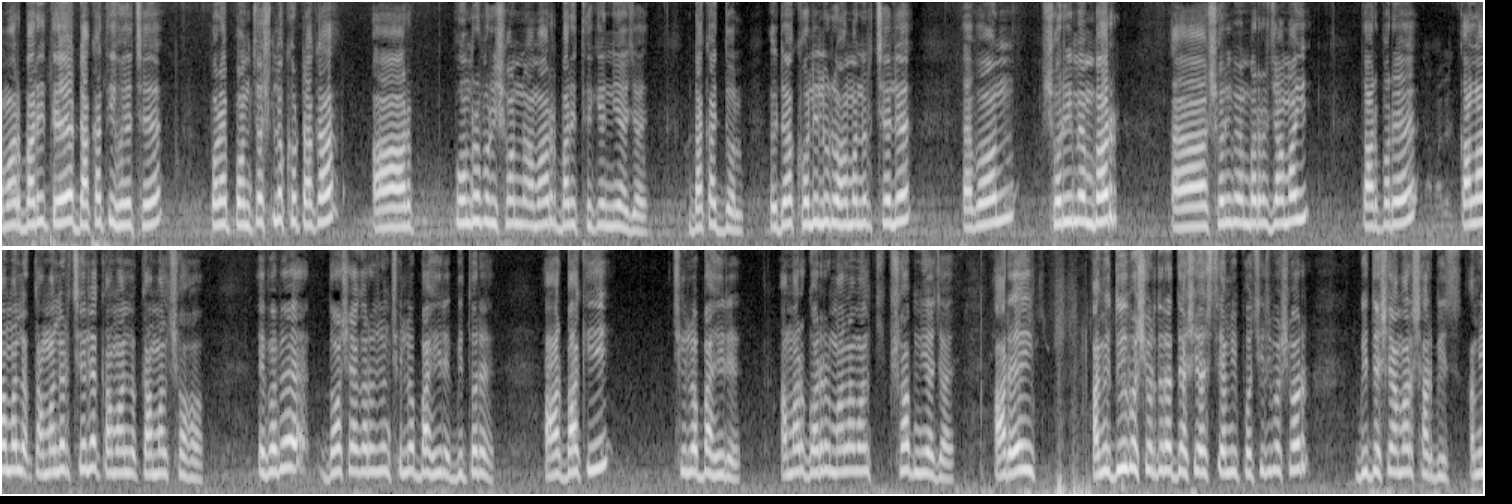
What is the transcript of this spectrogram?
আমার বাড়িতে ডাকাতি হয়েছে, প্রায় পঞ্চাশ লক্ষ টাকা আর পনেরো স্বর্ণ আমার বাড়ি থেকে নিয়ে যায় ডাকাত দল। এটা খলিলুর রহমানের ছেলে এবং শরী মেম্বার শরী মেম্বারের জামাই, তারপরে কালামাল কামালের ছেলে, কামাল কামাল সহ। এভাবে দশ এগারো জন ছিল বাহিরে, ভিতরে, আর বাকি ছিল বাহিরে। আমার ঘরের মালামাল সব নিয়ে যায়। আর এই আমি দুই বছর ধরে দেশে আসছি, আমি পঁচিশ বছর বিদেশে আমার সার্ভিস আমি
